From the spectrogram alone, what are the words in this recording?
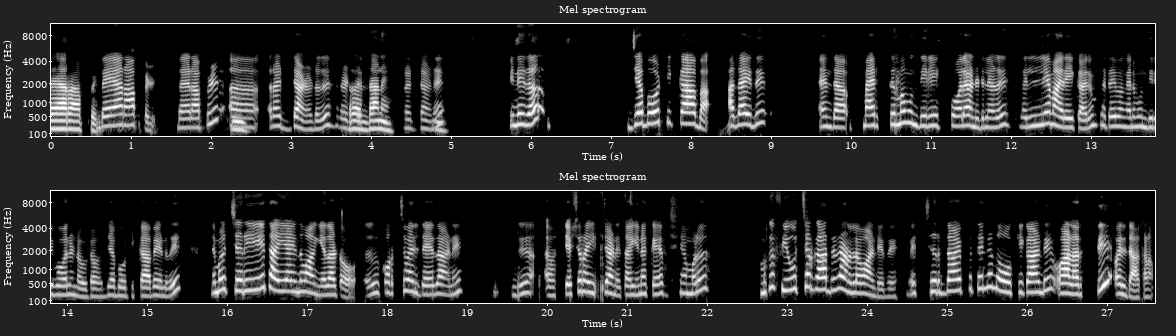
ബേറാപ്പിൾ. ബേറാപ്പിൾ. ബേറാപ്പിൾ. റെഡ് ആണ് കേട്ടോ റെഡ്. റെഡ് ആണ് റെഡ് ആണ് പിന്നെ ഇത് ജബോട്ടിക്കാബ അതായത് എന്താ മരത്തുമ്മ മുന്തിരി പോലെ കണ്ടിട്ടില്ല വലിയ മരയിക്കാരും എന്നിട്ട് അങ്ങനെ മുന്തിരി പോലെ ഉണ്ടാവും കേട്ടോ ജബോട്ടിക്കാബയാണിത് നമ്മൾ ചെറിയ തൈയായിരുന്നു വാങ്ങിയതാട്ടോ അത് കുറച്ച് വലുതായതാണ്. ഇത് അത്യാവശ്യം റേറ്റ് ആണ് തൈനൊക്കെ. പക്ഷെ നമ്മൾ നമുക്ക് ഫ്യൂച്ചർ ഗാർഡൻ ആണല്ലോ വേണ്ടത്. ചെറുതായപ്പോ തന്നെ നോക്കിക്കാണ്ട് വളർത്തി വലുതാക്കണം.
